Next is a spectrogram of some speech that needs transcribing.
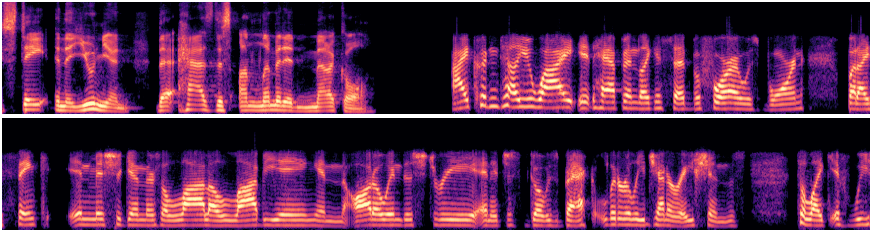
state in the union that has this unlimited medical? I couldn't tell you why it happened, like I said, before I was born, but I think in Michigan there's a lot of lobbying and auto industry, and it just goes back literally generations to like if we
